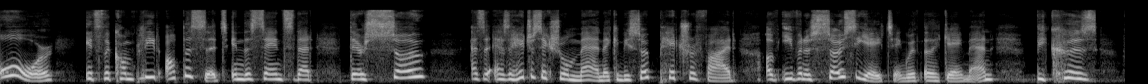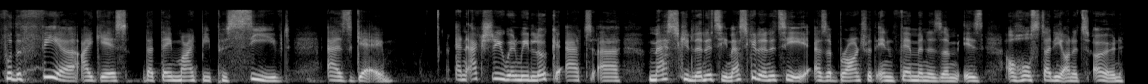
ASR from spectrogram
or it's the complete opposite in the sense that they're so as a, as a heterosexual man they can be so petrified of even associating with a gay man because for the fear i guess that they might be perceived as gay and actually, when we look at uh, masculinity, masculinity as a branch within feminism is a whole study on its own.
